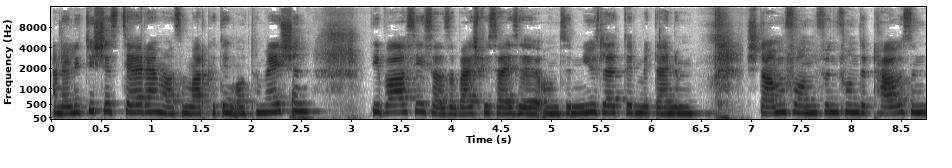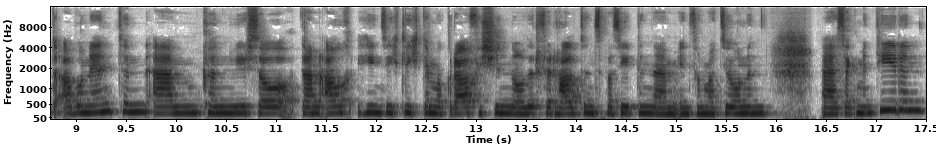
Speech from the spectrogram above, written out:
analytisches CRM, also Marketing Automation, die Basis, also beispielsweise unser Newsletter mit einem Stamm von 500.000 Abonnenten ähm, können wir so dann auch hinsichtlich demografischen oder verhaltensbasierten ähm, Informationen äh, segmentieren.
